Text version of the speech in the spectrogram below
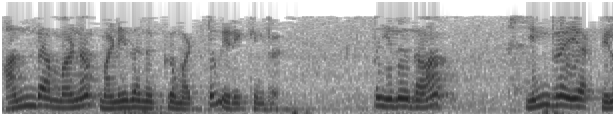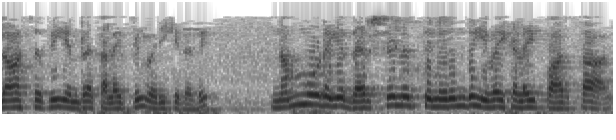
அந்த மனம் மனிதனுக்கு மட்டும் இருக்கின்ற. இதுதான் இன்றைய பிலாசபி என்ற தலைப்பில் வருகிறது. நம்முடைய தர்ஷனத்திலிருந்து இவைகளை பார்த்தால்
